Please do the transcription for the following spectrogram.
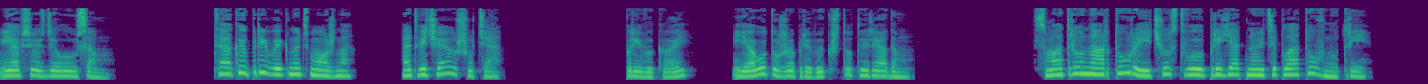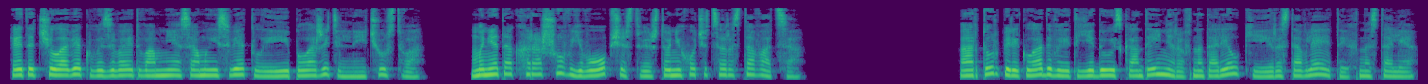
«Я все сделаю сам». «Так и привыкнуть можно», — отвечаю, шутя. «Привыкай. Я вот уже привык, что ты рядом». Смотрю на Артура и чувствую приятную теплоту внутри. Этот человек вызывает во мне самые светлые и положительные чувства. Мне так хорошо в его обществе, что не хочется расставаться. Артур перекладывает еду из контейнеров на тарелки и расставляет их на столе.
